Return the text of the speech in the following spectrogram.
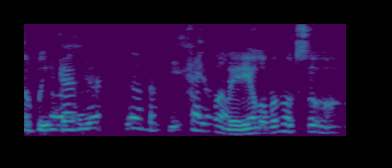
Зупинка. Валерія Лобановського.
